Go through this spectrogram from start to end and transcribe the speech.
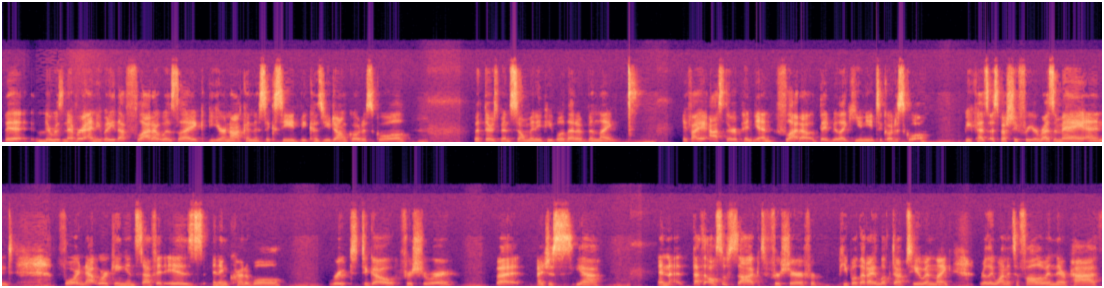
the, there was never anybody that flat out was like, you're not going to succeed because you don't go to school. But there's been so many people that have been like, if I ask their opinion flat out, they'd be like, you need to go to school. Because, especially for your resume and for networking and stuff, it is an incredible route to go for sure. But I just, yeah, and that also sucked for sure for people that I looked up to and like really wanted to follow in their path,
